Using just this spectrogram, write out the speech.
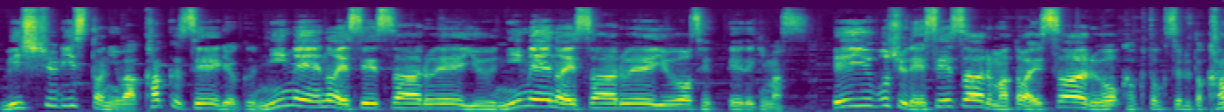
ウィッシュリストには各勢力2名の SSRAU、2名の SRAU を設定できます。英雄募集で SSR または SR を獲得すると必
